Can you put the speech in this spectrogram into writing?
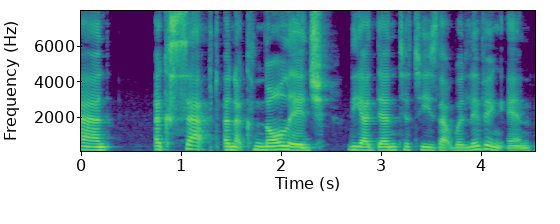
and accept and acknowledge the identities that we're living in.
